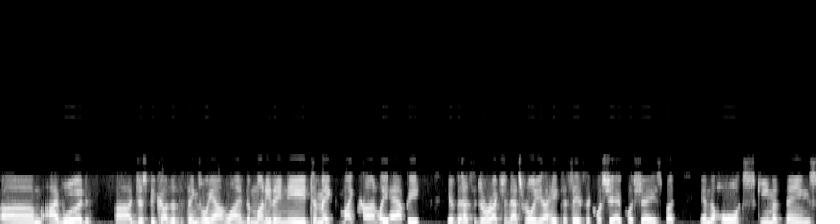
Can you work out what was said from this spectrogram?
Um, I would, uh, just because of the things we outlined. The money they need to make Mike Conley happy, if that's the direction, that's really, I hate to say it's the cliche of cliches, but in the whole scheme of things,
